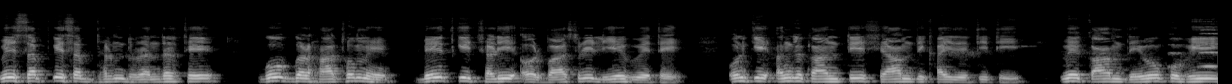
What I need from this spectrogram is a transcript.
वे सब के सब धर्म धुरंधर थे। गोपगढ़ हाथों में बेत की छड़ी और बांसुरी लिए हुए थे। उनकी अंग कांति श्याम दिखाई देती थी। वे काम देवों को भी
